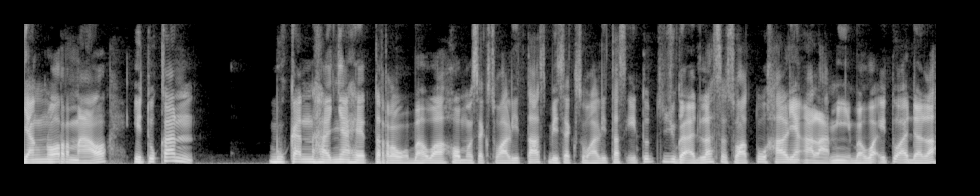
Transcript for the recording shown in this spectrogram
yang normal itu kan bukan hanya hetero, bahwa homoseksualitas, biseksualitas itu juga adalah sesuatu hal yang alami, bahwa itu adalah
